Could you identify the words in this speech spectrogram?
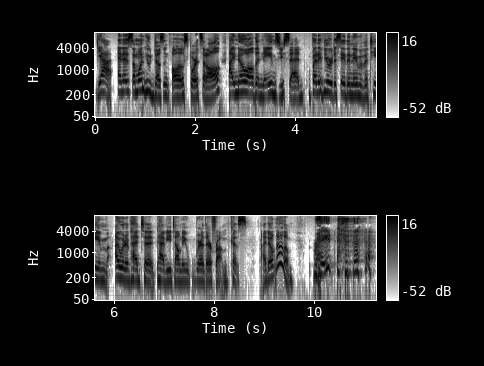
Yeah. And as someone who doesn't follow sports at all, I know all the names you said. But if you were to say the name of a team, I would have had to have you tell me where they're from because I don't know them. Right?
